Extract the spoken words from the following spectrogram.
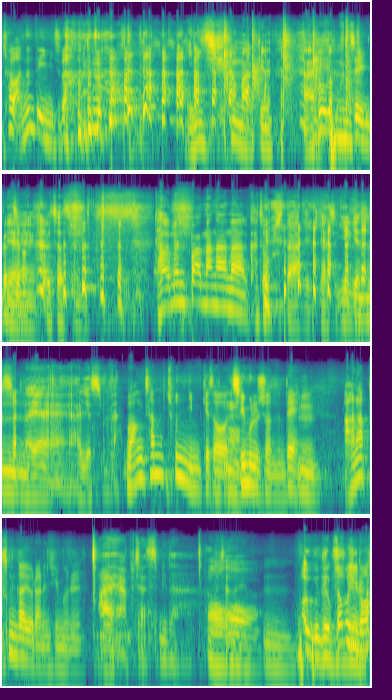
잘 왔는데 이미지라. 이미지가 막히는. 아, 뭐가 문제인 거죠? 예, 그렇지 않습니다. 다음엔 바나나 하나 가져옵시다. 얘기하셨, 얘기하셨습니다. 예, 알겠습니다. 왕참촌님께서 음. 질문을 주셨는데 음. 안 아픈가요?라는 질문을. 아, 아프지 않습니다. 어. 음. 아이고, 내가 무슨 써보신 거 일을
